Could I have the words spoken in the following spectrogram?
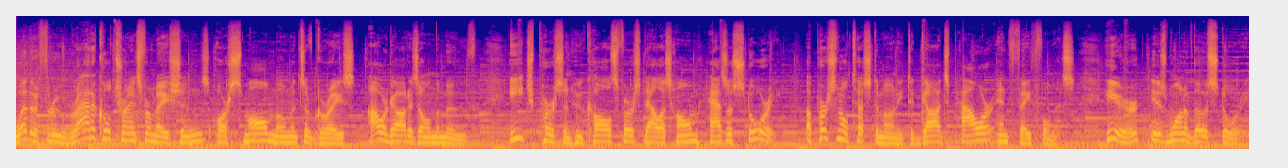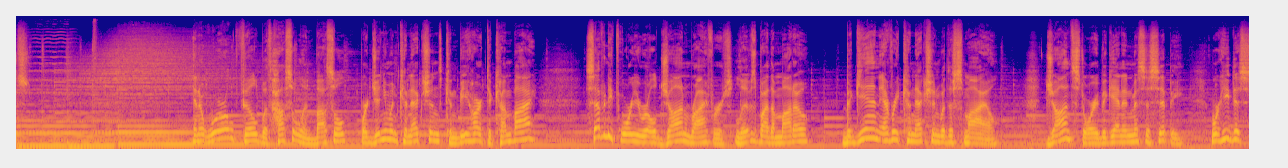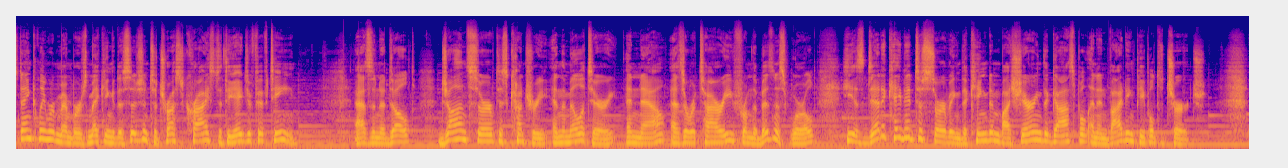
Whether through radical transformations or small moments of grace, our God is on the move. Each person who calls First Dallas home has a story, a personal testimony to God's power and faithfulness. Here is one of those stories. In a world filled with hustle and bustle, where genuine connections can be hard to come by, 74 year old John Reifers lives by the motto Begin every connection with a smile. John's story began in Mississippi, where he distinctly remembers making a decision to trust Christ at the age of 15. As an adult, John served his country in the military, and now, as a retiree from the business world, he is dedicated to serving the kingdom by sharing the gospel and inviting people to church.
